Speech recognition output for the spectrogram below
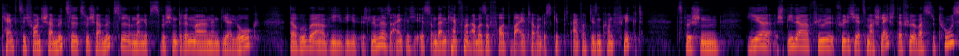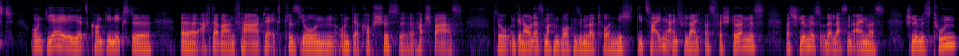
kämpft sich von Scharmützel zu Scharmützel und dann gibt's zwischendrin mal einen Dialog darüber, wie, wie schlimm das eigentlich ist und dann kämpft man aber sofort weiter und es gibt einfach diesen Konflikt zwischen hier, Spieler, fühl, fühl dich jetzt mal schlecht dafür, was du tust und yay, jetzt kommt die nächste äh, Achterbahnfahrt der Explosionen und der Kopfschüsse, hab Spaß. So, und genau das machen Walking-Simulatoren nicht. Die zeigen einen vielleicht was Verstörendes, was Schlimmes oder lassen einen was Schlimmes tun,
